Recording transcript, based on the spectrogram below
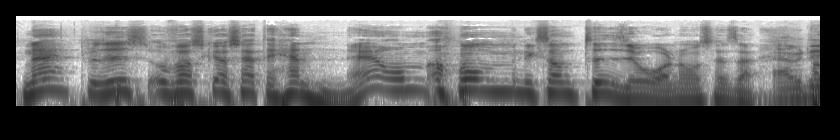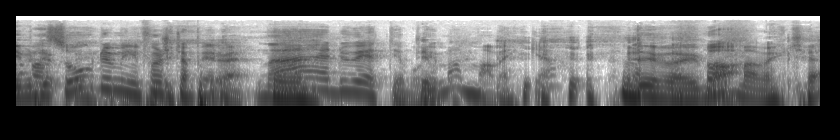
nej, precis. Och vad ska jag säga till henne om, om liksom tio år när hon säger så här, Ja, det- Pappa, det- såg du min första piruett? Nej, du vet, det var ju mammavecka. Det var ju Ja. mammavecka.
